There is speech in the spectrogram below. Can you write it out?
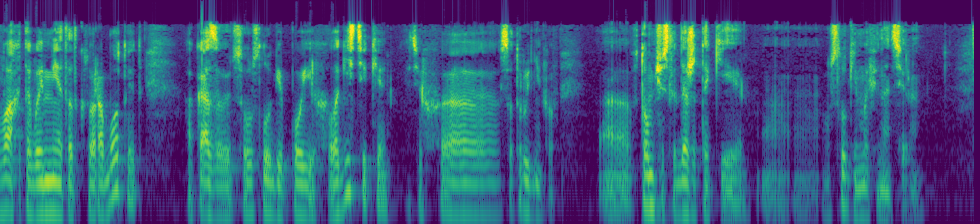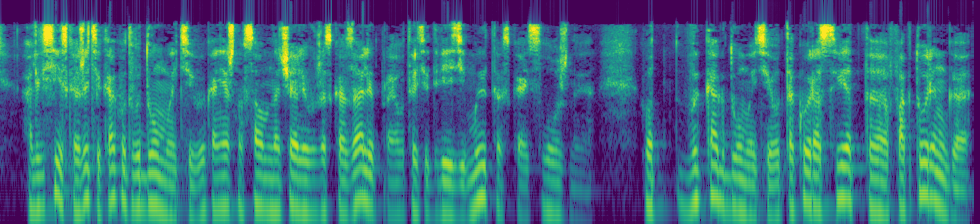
вахтовый метод, кто работает, оказываются услуги по их логистике этих сотрудников, в том числе даже такие услуги мы финансируем. Алексей, скажите, как вот вы думаете, вы, конечно, в самом начале уже сказали про вот эти две зимы, так сказать, сложные. Вот вы как думаете, вот такой расцвет э, факторинга,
